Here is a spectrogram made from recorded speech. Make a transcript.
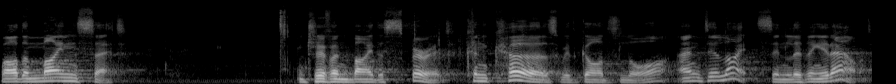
while the mindset driven by the Spirit concurs with God's law and delights in living it out.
